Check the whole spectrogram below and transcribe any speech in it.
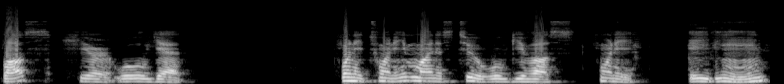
plus here we will get 2020 minus 2 will give us 2018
